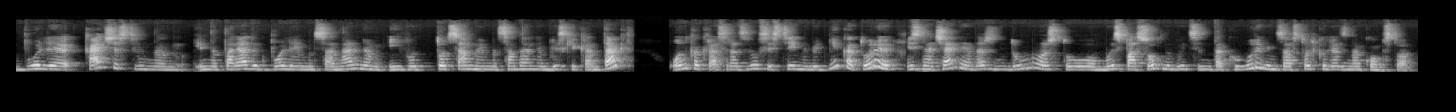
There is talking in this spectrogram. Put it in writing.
более качественным и на порядок более эмоциональным. И вот тот самый эмоциональный близкий контакт, он как раз развился с теми людьми, которые изначально я даже не думала, что мы способны выйти на такой уровень за столько лет знакомства.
